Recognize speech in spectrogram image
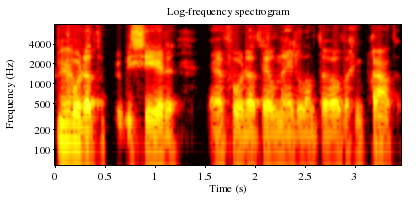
Ja. Voordat we publiceerden en voordat heel Nederland erover ging praten.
